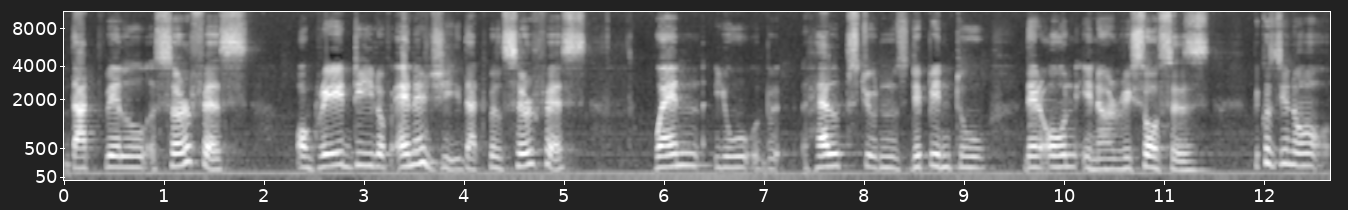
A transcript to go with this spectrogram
that will surface or great deal of energy that will surface when you help students dip into their own inner resources. Because you know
